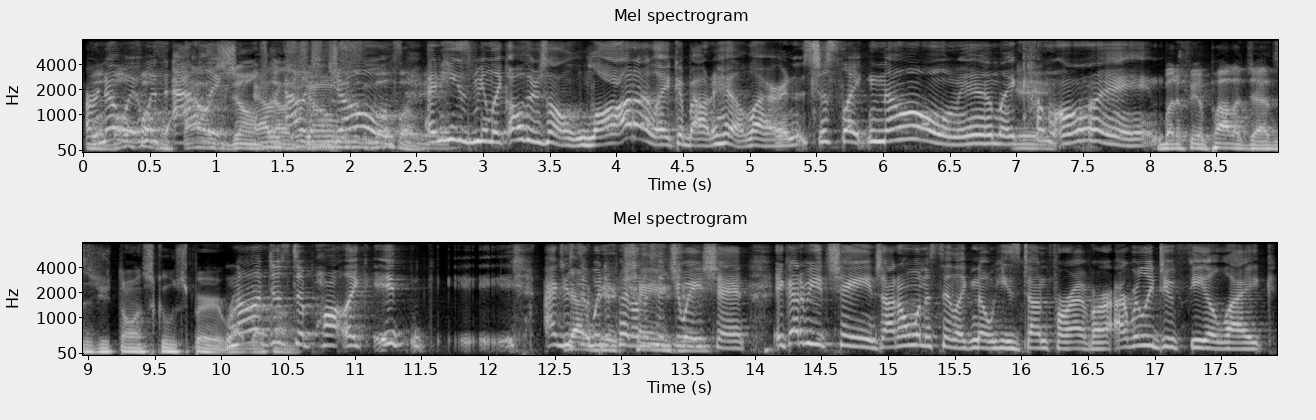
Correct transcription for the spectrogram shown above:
Or Well, no, it was. Alex, Alex Jones. Alex Alex Jones. Jones. Both. And he's being like, oh, there's a lot I like about Hitler. And it's just like, no, man, like, Yeah. come on. But if he apologizes, you're throwing school spirit right Not just on. a po- like it. it- I guess it would depend on the change in- situation. It got to be a change. I don't want to say like no, he's done forever. I really do feel like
